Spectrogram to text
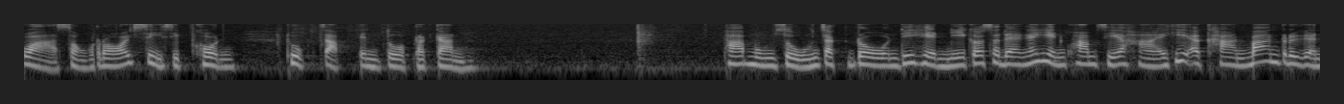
กว่า 240 คน ถูกจับเป็นตัวประกัน ภาพมุมสูงจากโดรนที่เห็นนี้ก็แสดงให้เห็นความเสียหายที่อาคารบ้านเรือน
